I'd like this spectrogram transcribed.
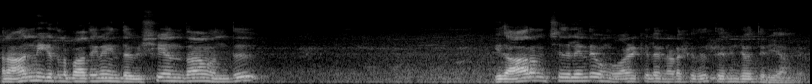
ஆனால் ஆன்மீகத்தில் பார்த்தீங்கன்னா இந்த விஷயந்தான் வந்து இது ஆரம்பித்ததுலேருந்தே உங்கள் வாழ்க்கையில் நடக்குது தெரிஞ்சோ தெரியாமல்.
